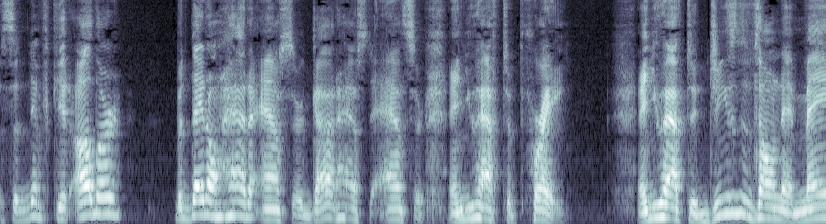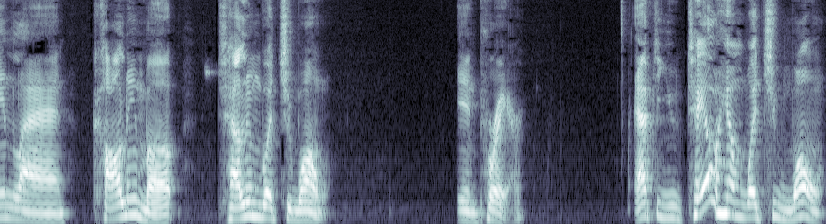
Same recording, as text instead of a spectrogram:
significant other, but they don't have to answer. God has to answer, and you have to pray. And you have to, Jesus is on that main line, call him up, tell him what you want in prayer. After you tell him what you want,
